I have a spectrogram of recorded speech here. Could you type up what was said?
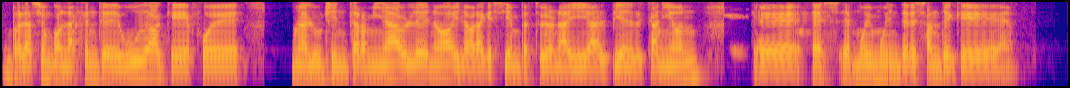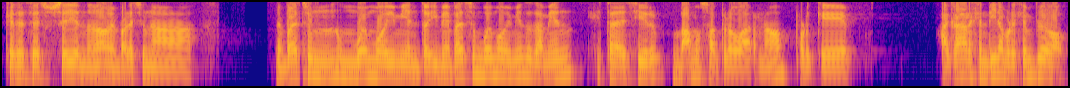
relación con la gente de Buda, que fue una lucha interminable, ¿no? Y la verdad que siempre estuvieron ahí al pie del cañón. Eh, es, muy, muy interesante que, que esto esté sucediendo, ¿no? Me parece una. Me parece un, buen movimiento. Y me parece un buen movimiento también esta de decir, vamos a probar, ¿no? Porque acá en Argentina, por ejemplo,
